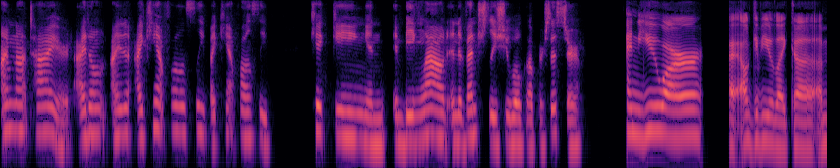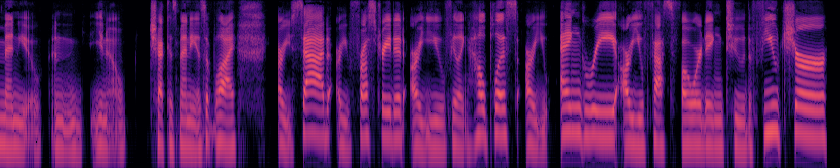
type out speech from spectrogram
I'm not tired. I don't i, I can't fall asleep. I can't fall asleep. Kicking and, and being loud. And eventually she woke up her sister. And you are I'll give you like a, a menu and, you know, check as many as apply. Are you sad? Are you frustrated? Are you feeling helpless? Are you angry? Are you fast forwarding to the future?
